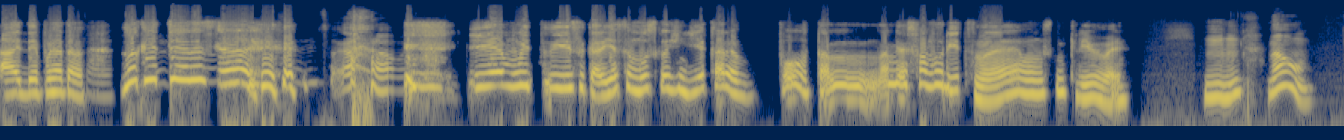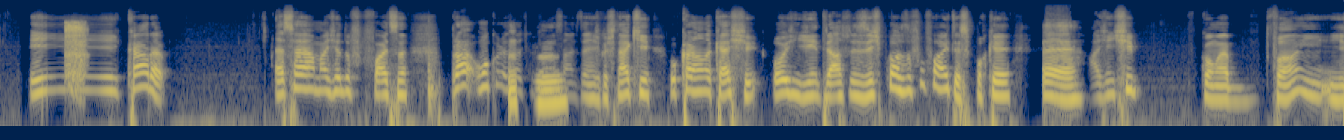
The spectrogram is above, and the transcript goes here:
Aí depois já tava. Look at the sky! e é muito isso, cara. E essa música hoje em dia, cara, pô, tá nas minhas favoritas, mano. É uma música incrível, velho. Uhum. Não. E, cara, essa é a magia do Foo Fighters, né? Pra, uma curiosidade que eu queria antes da gente continuar é que o Caramba Cast, hoje em dia, entre aspas, existe por causa do Foo Fighters, porque é. a gente, como é fã em, em,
